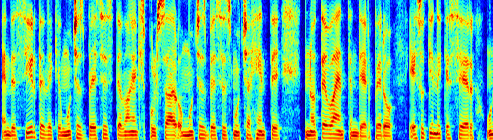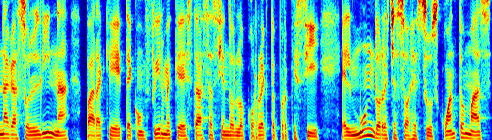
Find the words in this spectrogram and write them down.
en decirte de que muchas veces te van a expulsar o muchas veces mucha gente no te va a entender, pero eso tiene que ser una gasolina para que te confirme que estás haciendo lo correcto, porque si el mundo rechazó a Jesús, ¿cuánto más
